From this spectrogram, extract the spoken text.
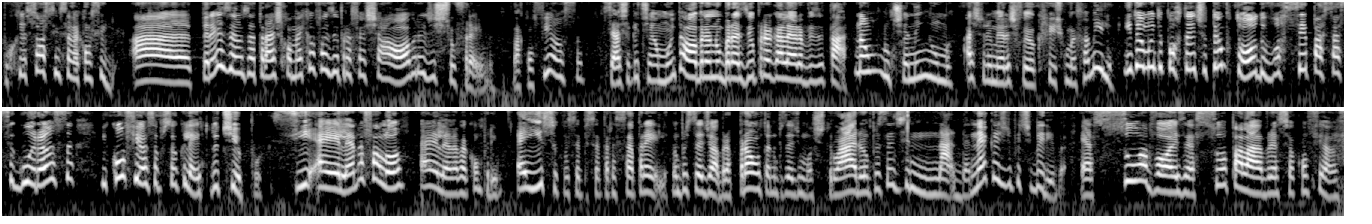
Porque só assim você vai conseguir. Há três anos atrás, como é que eu fazia para fechar a obra de steel frame? Na confiança. Você acha que tinha muita obra no Brasil para a galera visitar? Não, não tinha nenhuma. As primeiras foi eu que fiz com minha família. Então é muito importante o tempo todo você passar segurança e confiança pro seu cliente. Do tipo, se a Helena falou, a Helena vai cumprir. É isso que você precisa passar para ele. Não precisa de obra pronta, não precisa de mostruário, não precisa de nada. Necas de pitibiriba. É a sua voz, é a sua palavra, é a sua confiança.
